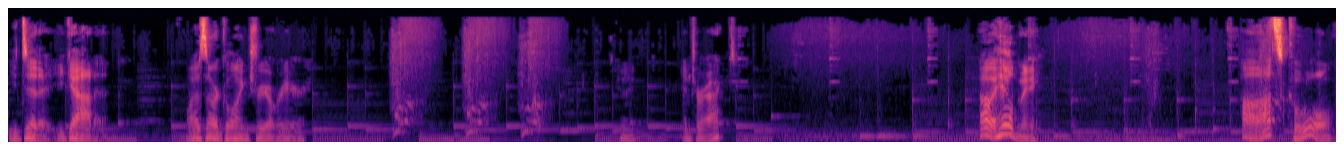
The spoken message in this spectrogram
You did it. You got it. Why is there a glowing tree over here? Okay. Interact? Oh, it healed me. Oh, that's cool.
